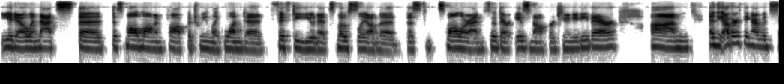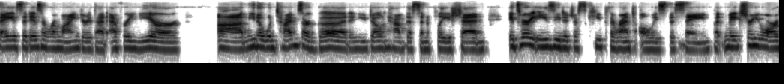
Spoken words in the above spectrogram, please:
you know and that's the the small mom and pop between like 1 to 50 units mostly on the the smaller end so there is an opportunity there um and the other thing i would say is it is a reminder that every year um, you know, when times are good and you don't have this inflation, it's very easy to just keep the rent always the same, but make sure you are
